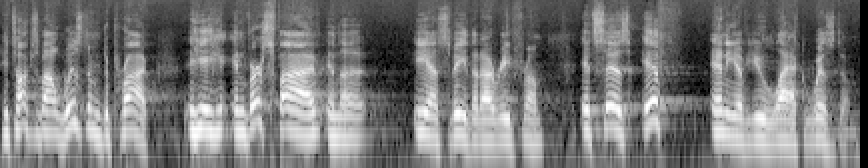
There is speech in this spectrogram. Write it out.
He talks about wisdom deprived. He, in verse 5 in the ESV that I read from, it says, If any of you lack wisdom.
